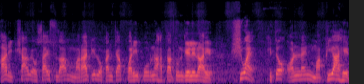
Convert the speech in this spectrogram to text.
हा रिक्षा व्यवसायसुद्धा मराठी लोकांच्या परिपूर्ण हातातून गेलेला आहे. शिवाय इथं ऑनलाईन माफिया आहेत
